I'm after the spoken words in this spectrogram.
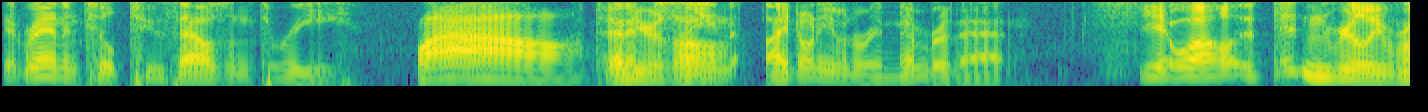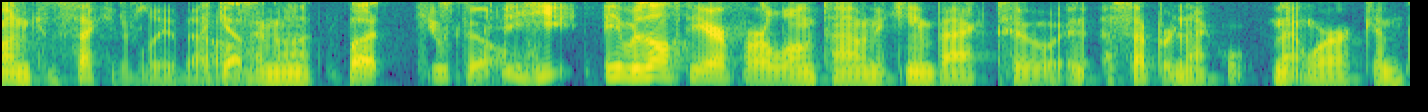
It ran until 2003. Wow, ten That years insane? off. I don't even remember that. Yeah, well, it didn't really run consecutively though. I guess mean, not. But He, still, he he was off the air for a long time, and he came back to a, separate nec- network, and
